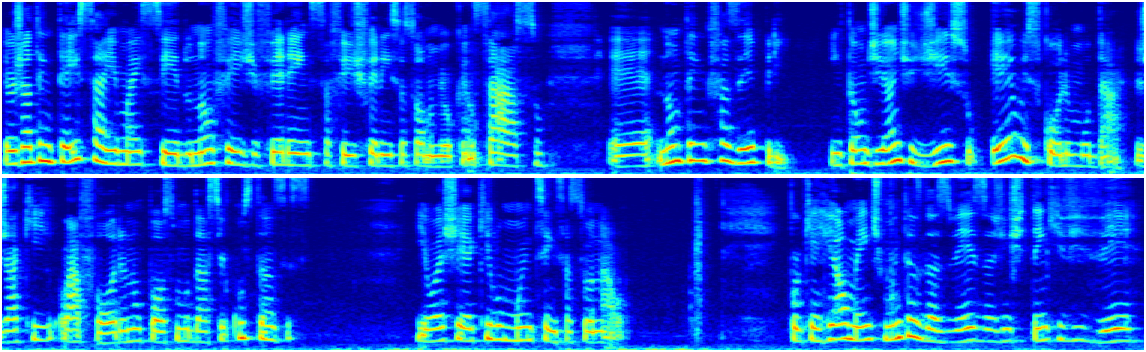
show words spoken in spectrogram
Eu já tentei sair mais cedo, não fez diferença, fez diferença só no meu cansaço. É, não tenho o que fazer, Pri. Então, diante disso, eu escolho mudar, já que lá fora eu não posso mudar as circunstâncias. E eu achei aquilo muito sensacional. Porque realmente, muitas das vezes, a gente tem que viver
